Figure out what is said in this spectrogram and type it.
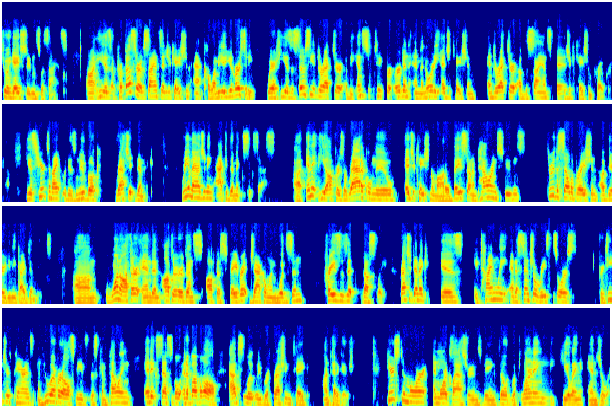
to engage students with science. Uh, he is a professor of science education at Columbia University, where he is associate director of the Institute for Urban and Minority Education and director of the Science Education Program. He is here tonight with his new book, Ratchetdemic, Reimagining Academic Success. Uh, in it, he offers a radical new educational model based on empowering students through the celebration of their unique identities. Um, one author and an author events office favorite, Jacqueline Woodson, praises it thusly. Ratchetdemic is a timely and essential resource for teachers, parents, and whoever else needs this compelling and accessible, and above all, absolutely refreshing take on pedagogy. Here's to more and more classrooms being filled with learning, healing, and joy.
